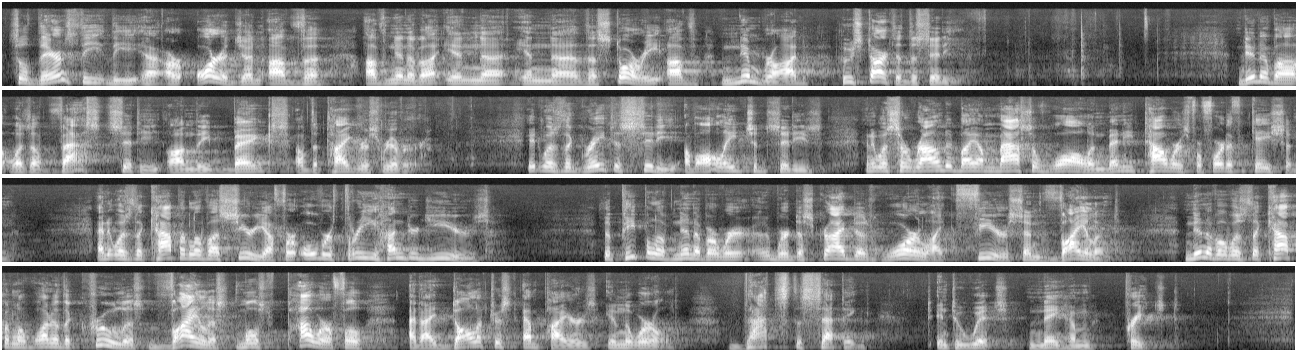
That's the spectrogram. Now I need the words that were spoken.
So there's the, the uh, origin of, uh, of Nineveh in, uh, in uh, the story of Nimrod, who started the city. Nineveh was a vast city on the banks of the Tigris River. It was the greatest city of all ancient cities, and it was surrounded by a massive wall and many towers for fortification. And it was the capital of Assyria for over 300 years. The people of Nineveh were, were described as warlike, fierce, and violent. Nineveh was the capital of one of the cruelest, vilest, most powerful, and idolatrous empires in the world. That's the setting into which Nahum preached.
